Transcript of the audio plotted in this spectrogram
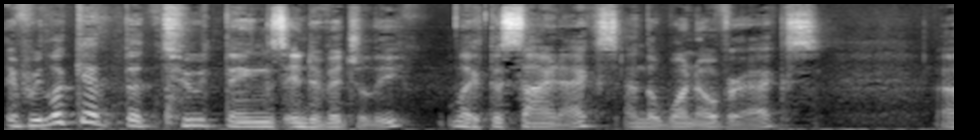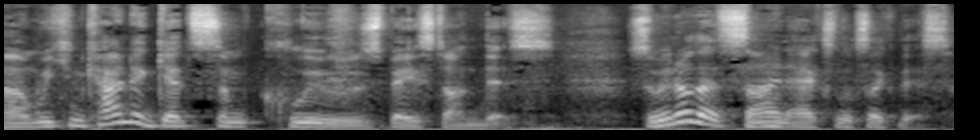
if we look at the two things individually, like the sine x and the 1 over x, um, we can kind of get some clues based on this. So we know that sine x looks like this.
